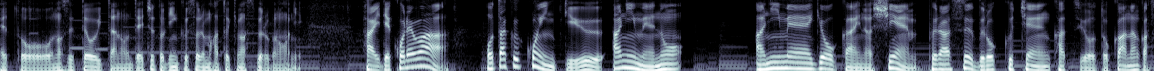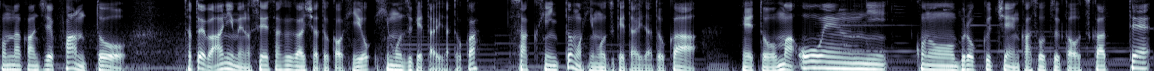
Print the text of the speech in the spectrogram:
えっ、と、載せておいたので、ちょっとリンクそれも貼っときます、ブログの方に。はい。で、これは、オタクコインっていうアニメの、アニメ業界の支援、プラスブロックチェーン活用とか、なんかそんな感じでファンと、例えばアニメの制作会社とかをひも付けたりだとか、作品とも紐付けたりだとか、えっ、ー、と、まあ、応援にこのブロックチェーン仮想通貨を使って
